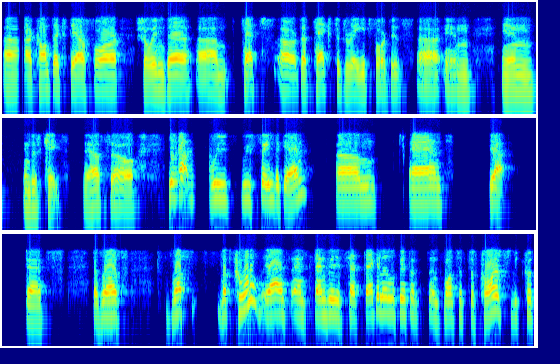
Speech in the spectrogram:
uh, context there for showing the um, tabs or the text to create for this uh, in in in this case. Yeah, so yeah, we we failed again, um, and yeah, that's that was was not cool. Yeah, and, and then we sat back a little bit and, and wanted, of course, we could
